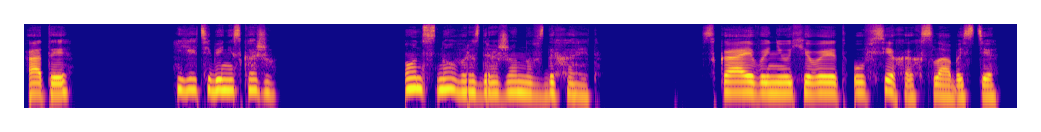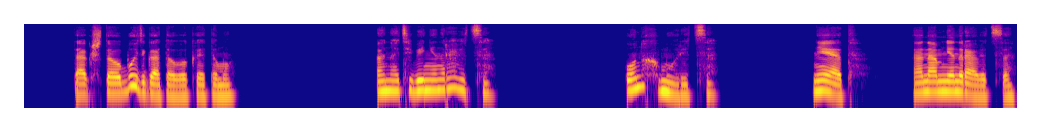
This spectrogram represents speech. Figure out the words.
«А ты?» «Я тебе не скажу». Он снова раздраженно вздыхает. Скай вынюхивает у всех их слабости, так что будь готова к этому. Она тебе не нравится? Он хмурится. Нет, она мне нравится.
